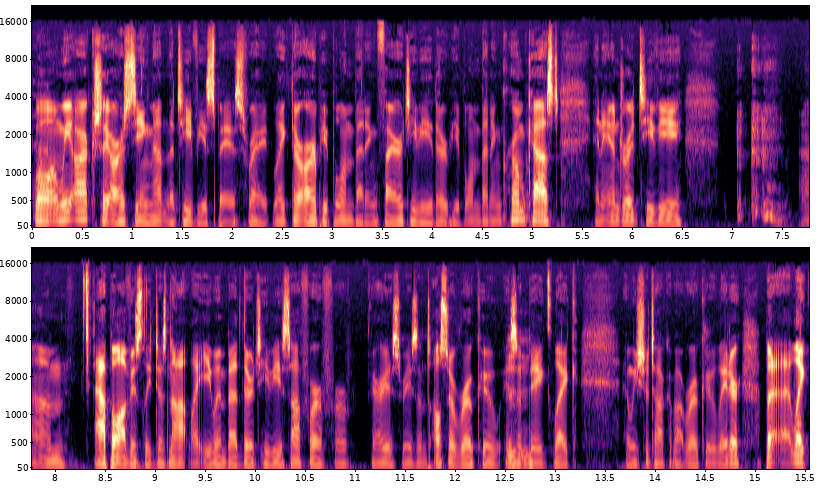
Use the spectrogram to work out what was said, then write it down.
that. Well, and we actually are seeing that in the TV space, right? Like there are people embedding Fire TV, there are people embedding Chromecast and Android TV. um, Apple obviously does not let you embed their TV software for various reasons. Also, Roku is Mhm. a big like, and we should talk about Roku later. But uh, like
